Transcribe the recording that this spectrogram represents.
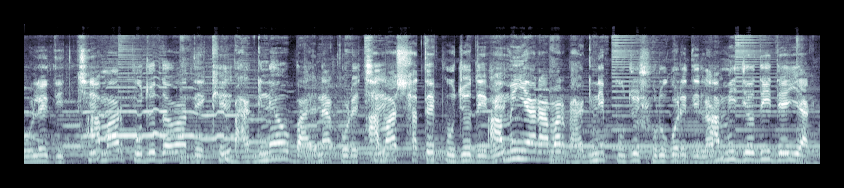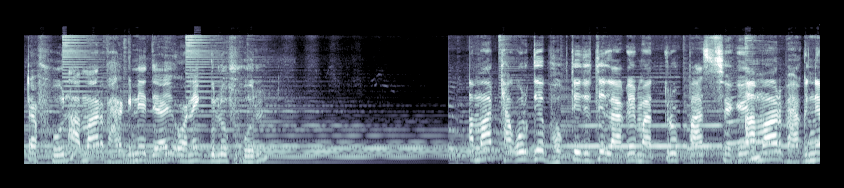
বলে দিচ্ছে। আমার পুজো দেওয়া দেখে ভাগ্নেও বায়না করেছে। আমার সাথে পুজো দেবে। আমি আর আমার ভাগ্নে পুজো শুরু করে দিলাম। আমি যদি দেই একটা ফুল আমার ভাগ্নে দেয় অনেকগুলো ফুল। আমার ঠাকুরকে ভক্তি দিতে লাগে মাত্র পাঁচ সেকেন্ড। আমার ভাগ্নে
